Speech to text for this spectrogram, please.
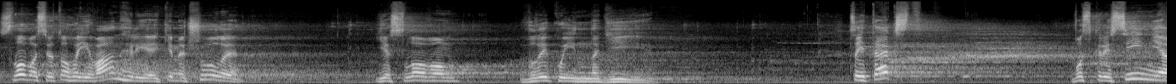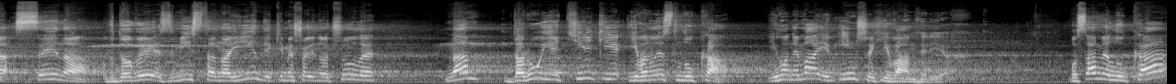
Слово Святого Євангелія, яке ми чули, є словом великої надії. Цей текст Воскресіння сина вдови з міста Наїн, який ми щойно чули, нам дарує тільки Євангелист Лука. Його немає в інших Євангеліях. Бо саме Лука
